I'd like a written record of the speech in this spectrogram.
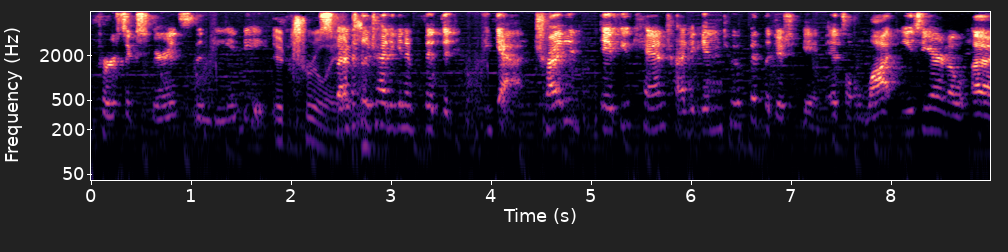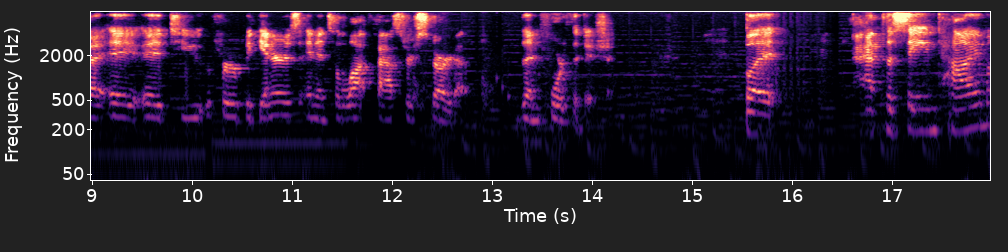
first experience than D and D. It truly Especially is. try to get in fifth. Yeah, try to if you can try to get into a fifth edition game. It's a lot easier and a, uh, uh, uh, to for beginners, and it's a lot faster startup than fourth edition. But at the same time,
